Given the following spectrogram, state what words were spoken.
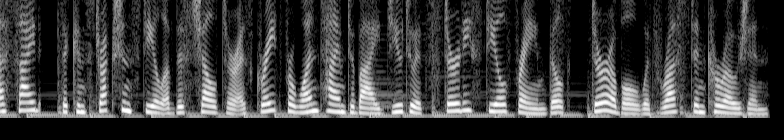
Aside, the construction steel of this shelter is great for one time to buy due to its sturdy steel frame built, durable with rust and corrosion.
